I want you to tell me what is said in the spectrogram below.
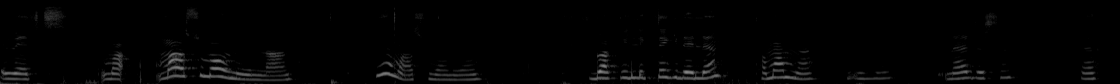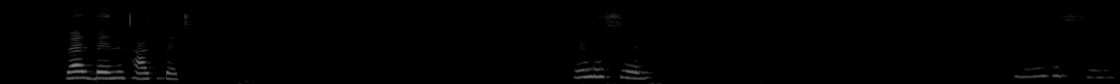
Evet. Ma masum olmayayım lan. Niye masum oluyorum? Bak birlikte gidelim. Tamam mı? Hı hı. Neredesin? Heh. Ver beni takip et. Neredesin? Neredesin?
